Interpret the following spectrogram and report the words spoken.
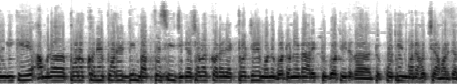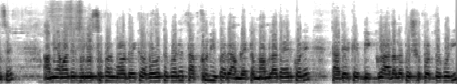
আঙ্গিকে আমরা পরক্ষণের পরের দিন ভাবতেছি, জিজ্ঞাসাবাদ করার এক পর্যায়ে মনে ঘটনাটা আরেকটু একটু কঠিন মনে হচ্ছে আমার কাছে। আমি আমাদের পুলিশ সুপার মহোদয়কে অবগত করে তাৎক্ষণিকভাবে আমরা একটা মামলা দায়ের করে তাদেরকে বিজ্ঞ আদালতে সুপর্দ করি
